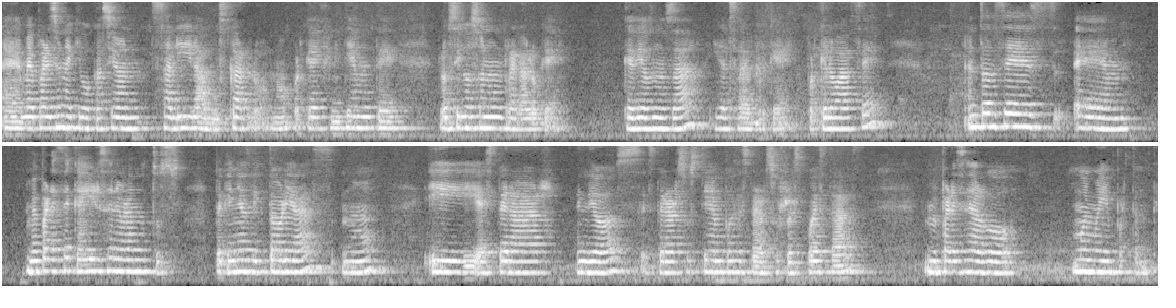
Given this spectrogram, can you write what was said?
eh, me parece una equivocación salir a buscarlo, ¿no? Porque definitivamente los hijos son un regalo que, Dios nos da y Él sabe por qué, por qué lo hace. Entonces, em, me parece que ir celebrando tus pequeñas victorias, ¿no? Y esperar en Dios, esperar sus tiempos, esperar sus respuestas, me parece algo muy, muy importante.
